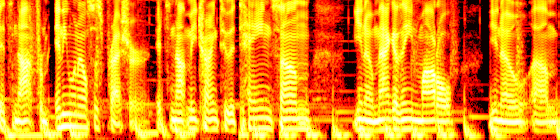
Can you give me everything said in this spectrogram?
It's not from anyone else's pressure. It's not me trying to attain some, you know, magazine model, you know, um,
